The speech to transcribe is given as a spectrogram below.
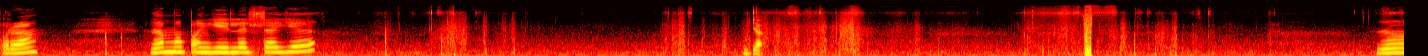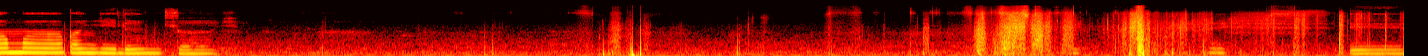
Orang. Nama panggilan saya. Sekejap. Nama panggilan saya. Eh.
